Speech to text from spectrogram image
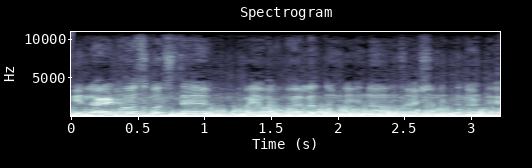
మీరు లైట్ హౌస్కి వస్తే పై వరకు వెళ్ళొద్దండి నా సజెషన్. ఎందుకంటే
